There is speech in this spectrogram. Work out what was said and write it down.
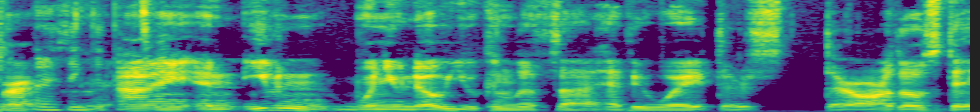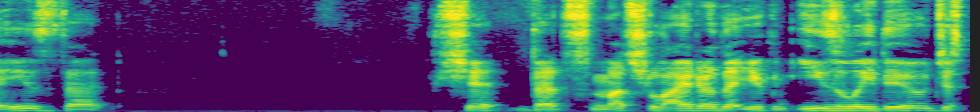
Right. I think that that's I mean, and even when you know you can lift that heavy weight, there's there are those days that shit that's much lighter that you can easily do. Just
